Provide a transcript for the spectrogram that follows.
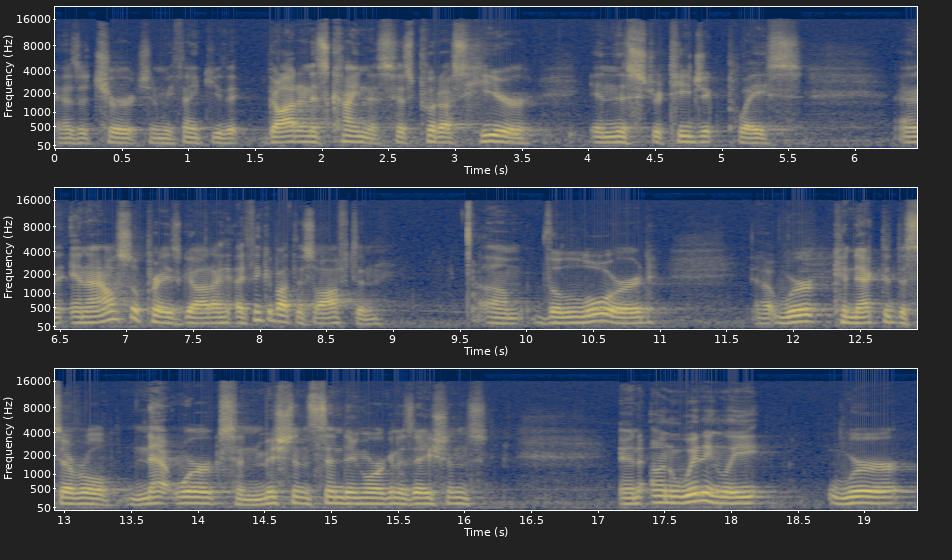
as a church. And we thank you that God, in His kindness, has put us here in this strategic place. And, and I also praise God. I, I think about this often. Um, the Lord, uh, we're connected to several networks and mission sending organizations. And unwittingly, we're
